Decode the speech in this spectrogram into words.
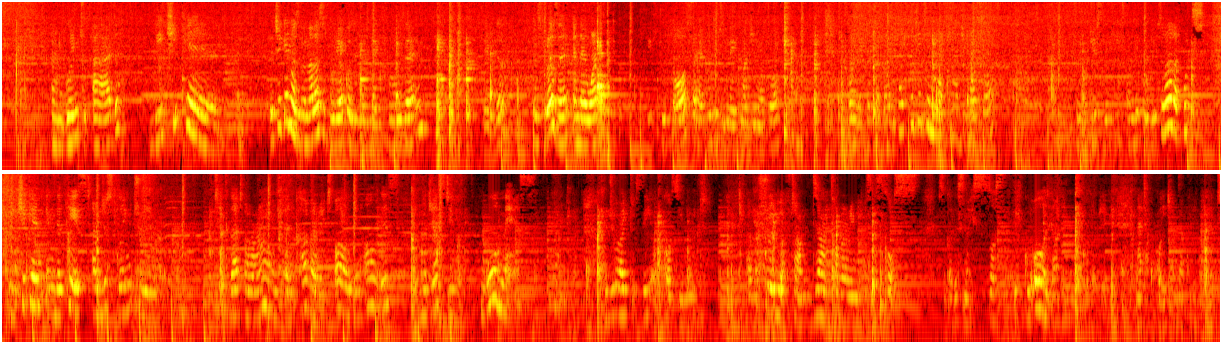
I'm going to add the chicken. The chicken was in another sufuria because it was like frozen. There we go. It was frozen and I want it to thaw, so I put it in like margin water. It's not like such a bad. I put it in like margin water to reduce the heat a little bit. So now I put the chicken in the paste, I'm just going to that around and cover it all in all this majestic goodness. Would you like to see? Of course you would. I will show you after I'm done covering it with sauce. So got this nice sauce. Good. Oh Lord, looks good already. Nata kuko ijaanza kuiva yet.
